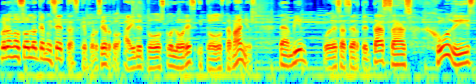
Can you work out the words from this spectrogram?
Pero no solo camisetas, que por cierto hay de todos colores y todos tamaños. También puedes hacerte tazas, hoodies,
